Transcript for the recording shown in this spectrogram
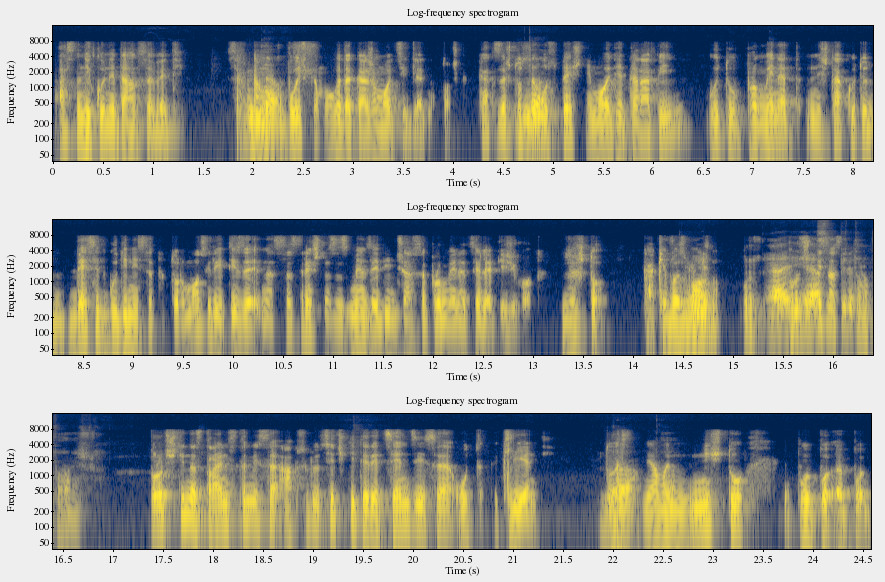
Аз на никой не дам съвети. Само да. ако поиска, мога да кажа моята си гледна точка. Как? Защо да. са успешни моите терапии, които променят неща, които 10 години са те тормозили и ти за, на, среща с мен за един час се променя целият ти живот? Защо? Как е възможно? Е, прочети, на, това нещо. Прочети на страницата ми са абсолютно всичките рецензии са от клиенти. Тоест да, няма да. нищо. По, по, по,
